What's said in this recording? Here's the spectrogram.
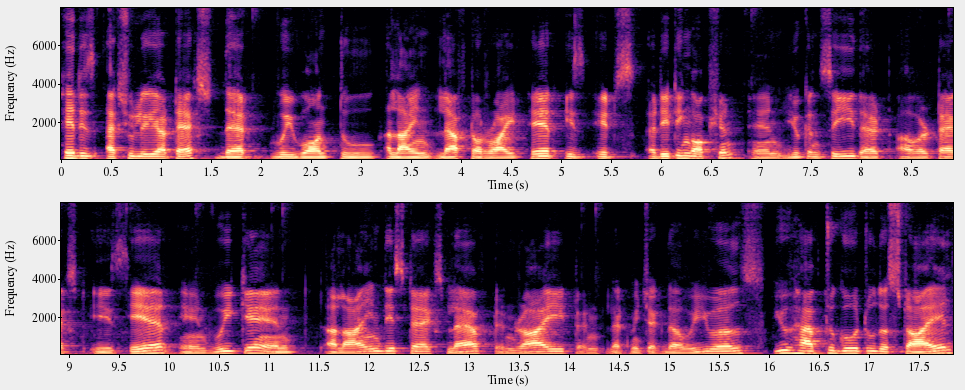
Here is actually a text that we want to align left or right. Here is its editing option. And you can see that our text is here. And we can align this text left and right. And let me check the visuals. You have to go to the style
